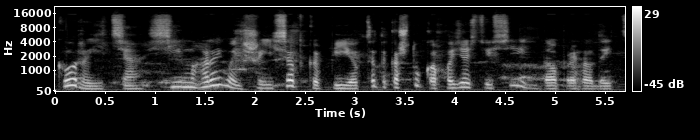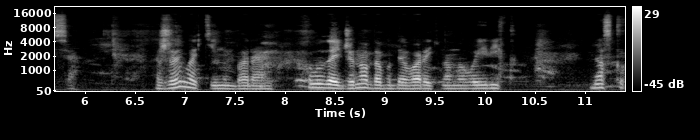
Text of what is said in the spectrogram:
Кориця 7 гривень 60 копійок. Це така штука в хазяйстві завжди пригодиться. Желатин беремо. Холодець же треба буде варити на Новий рік. М'яско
